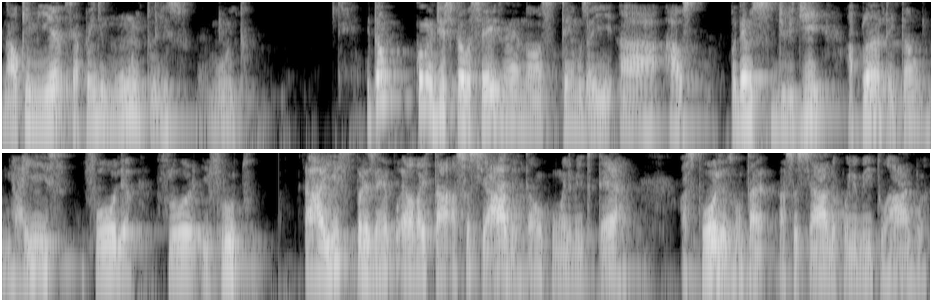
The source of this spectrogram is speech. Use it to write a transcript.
Na alquimia se aprende muito isso, né, muito. Então, como eu disse para vocês, né, nós temos aí a, a, podemos dividir a planta, então, em raiz, folha, flor e fruto. A raiz, por exemplo, ela vai estar associada, então, com o elemento terra. As folhas vão estar associadas com o elemento água.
